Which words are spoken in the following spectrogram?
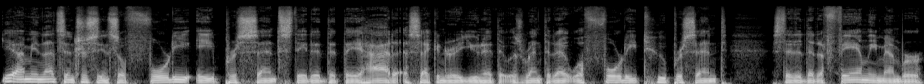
Yeah, I mean, that's interesting. So 48% stated that they had a secondary unit that was rented out, while 42% stated that a family member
